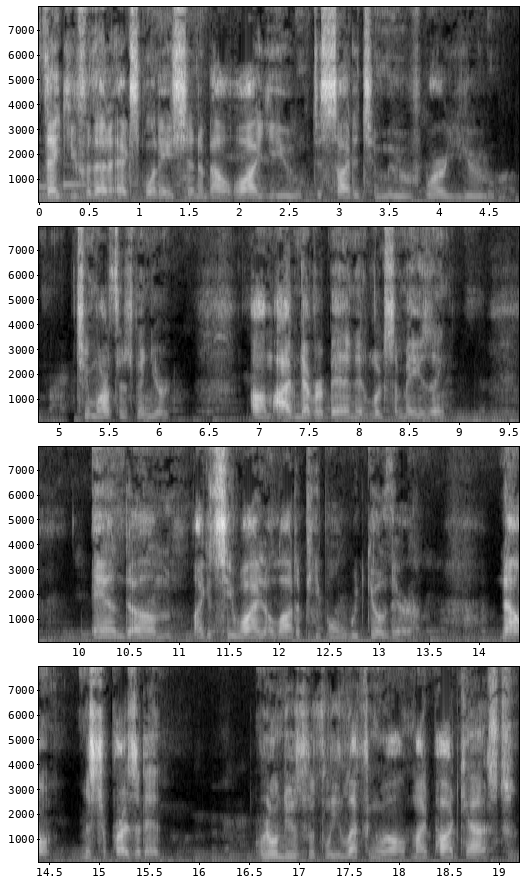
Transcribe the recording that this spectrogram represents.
Thank you for that explanation about why you decided to move where you to Martha's Vineyard. Um, I've never been. It looks amazing, and um, I can see why a lot of people would go there. Now, Mr. President, Real News with Lee Leffingwell, my podcast.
